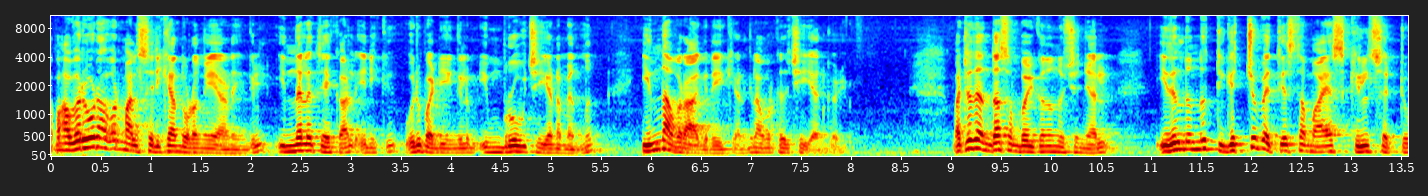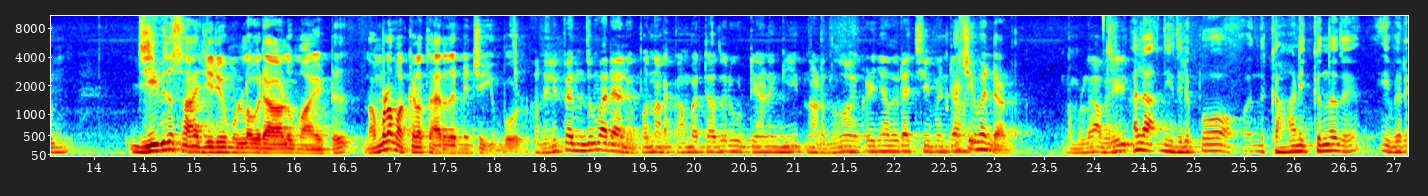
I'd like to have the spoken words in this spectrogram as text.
അപ്പോൾ അവരോട് അവർ മത്സരിക്കാൻ തുടങ്ങുകയാണെങ്കിൽ ഇന്നലത്തേക്കാൾ എനിക്ക് ഒരു പടിയെങ്കിലും ഇമ്പ്രൂവ് ചെയ്യണമെന്ന് ഇന്ന് അവർ ആഗ്രഹിക്കുകയാണെങ്കിൽ അവർക്കത് ചെയ്യാൻ കഴിയും. മറ്റത് എന്താ സംഭവിക്കുന്നതെന്ന് വെച്ച് കഴിഞ്ഞാൽ ഇതിൽ നിന്ന് തികച്ചും വ്യത്യസ്തമായ സ്കിൽ സെറ്റും ജീവിത സാഹചര്യവുമുള്ള ഒരാളുമായിട്ട് നമ്മുടെ മക്കളെ താരതമ്യം ചെയ്യുമ്പോൾ അതിലിപ്പോൾ എന്തും വരാലോ ഇപ്പോൾ നടക്കാൻ പറ്റാത്ത ഒരു കുട്ടിയാണെങ്കിൽ നടന്നു നോക്കിക്കഴിഞ്ഞാൽ അതൊരു അച്ചീവ്മെന്റ് അച്ചീവ്മെന്റ് ആണ്. നമ്മൾ അവർ അല്ല ഇതിലിപ്പോൾ കാണിക്കുന്നത് ഇവർ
